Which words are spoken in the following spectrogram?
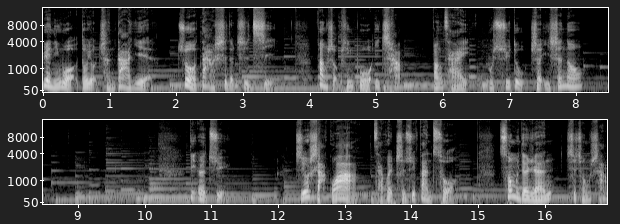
愿你我都有成大业、做大事的志气，放手拼搏一场，方才不虚度这一生哦。第二句，只有傻瓜才会持续犯错，聪明的人是从傻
